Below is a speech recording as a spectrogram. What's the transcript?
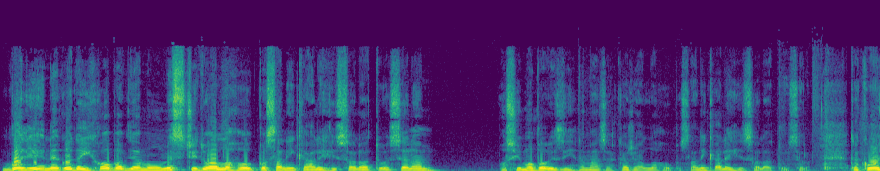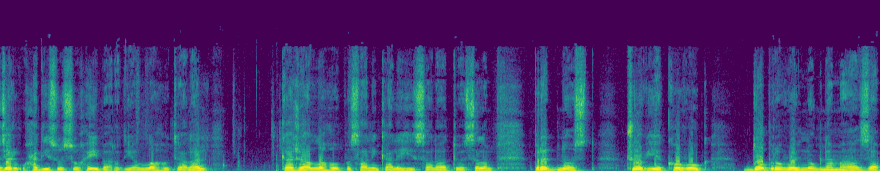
bolje je nego da ih obavljamo u mesčidu Allahovog poslanika alaihi salatu wasalam osim obaveznih namaza, kaže Allahov poslanika alaihi salatu wasalam. Također u hadisu Suhejba radijallahu ta'alan Kaže Allahov poslanik alaihi salatu wasalam, prednost čovjekovog dobrovoljnog namaza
